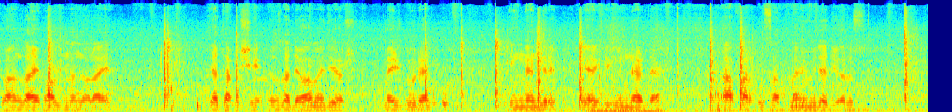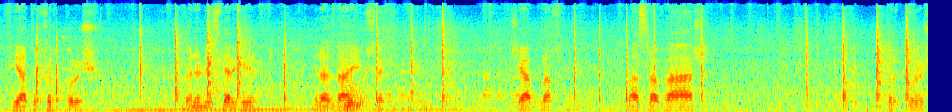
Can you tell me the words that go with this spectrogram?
şu an zayıf aldığından dolayı yatak işi hızla devam ediyor. Mecburen dinlendirip ileriki günlerde daha farklı satmayı ümit ediyoruz. Fiyatı 40 kuruş. Gönül ister ki biraz daha yüksek şey yapmak. Masrafı ağır. 40 kuruş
